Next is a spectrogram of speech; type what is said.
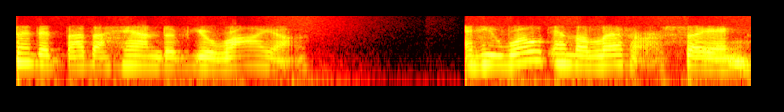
sent it by the hand of Uriah. And he wrote in the letter, saying,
